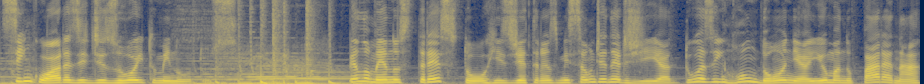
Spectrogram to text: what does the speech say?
5 horas e 18 minutos. Pelo menos três torres de transmissão de energia, duas em Rondônia e uma no Paraná,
